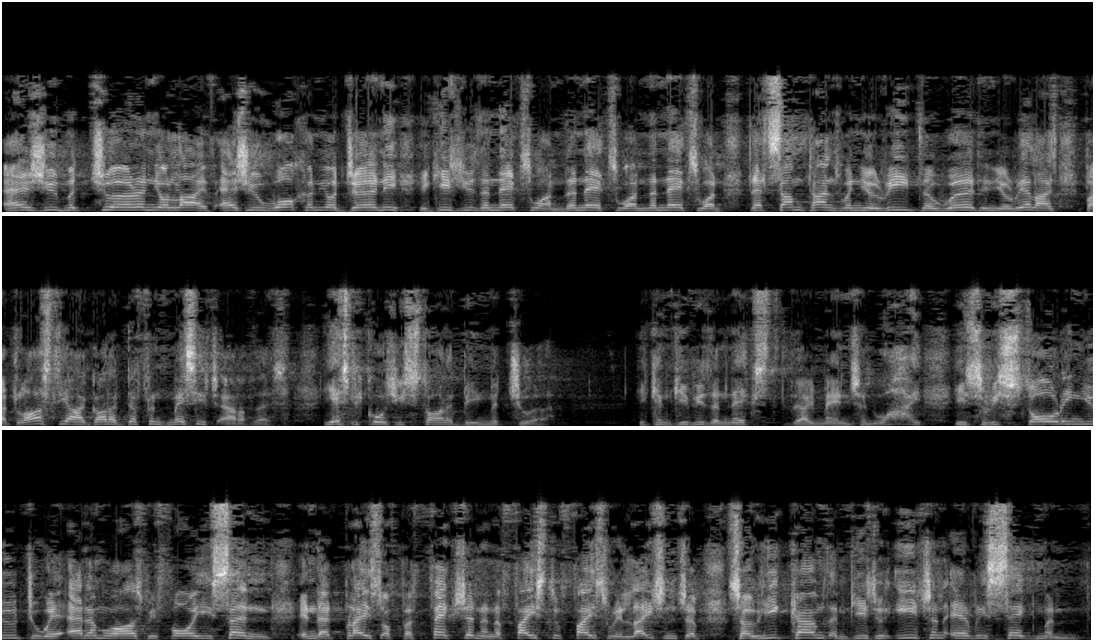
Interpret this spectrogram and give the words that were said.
As you mature in your life, as you walk on your journey, He gives you the next one, the next one, the next one. That sometimes when you read the word and you realize, but last year I got a different message out of this. Yes, because you started being mature. He can give you the next dimension. Why? He's restoring you to where Adam was before he sinned, in that place of perfection and a face to face relationship. So he comes and gives you each and every segment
